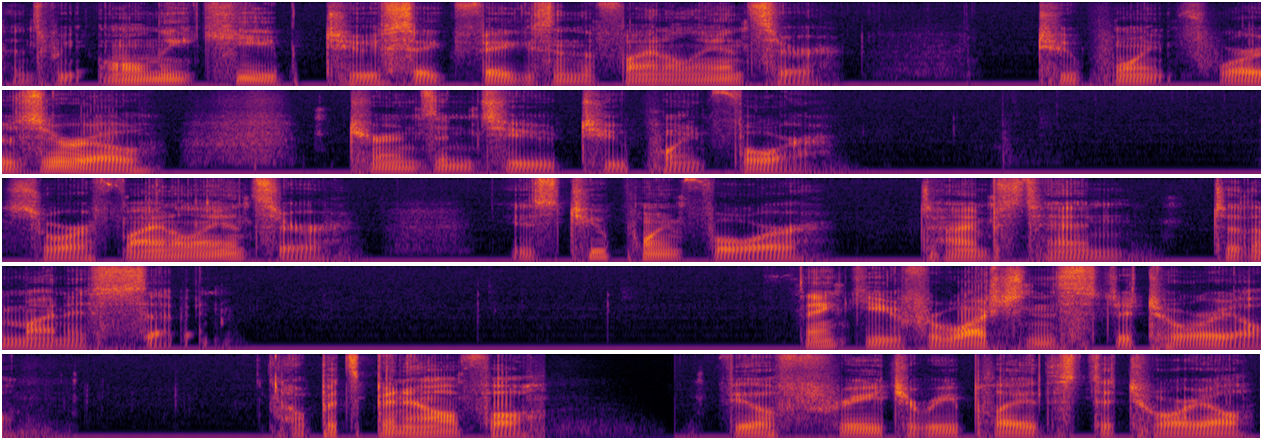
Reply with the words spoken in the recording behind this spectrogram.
Since we only keep two sig figs in the final answer, 2.40 turns into 2.4. So our final answer is 2.4 times 10 to the minus 7. Thank you for watching this tutorial. Hope it's been helpful. Feel free to replay this tutorial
